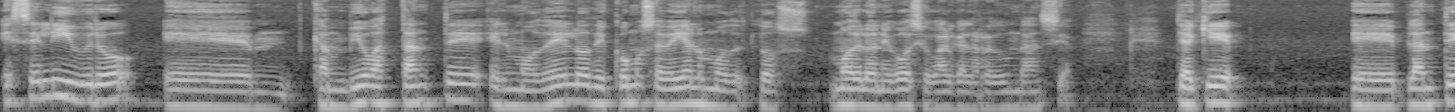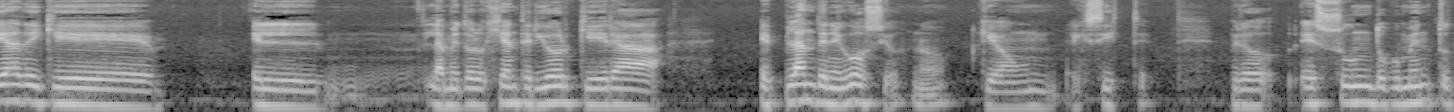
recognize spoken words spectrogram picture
Ese libro eh, cambió bastante el modelo de cómo se veían los, los modelos de negocio, valga la redundancia ya que eh, plantea de que la metodología anterior, que era el plan de negocio, ¿no? que aún existe, pero es un documento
